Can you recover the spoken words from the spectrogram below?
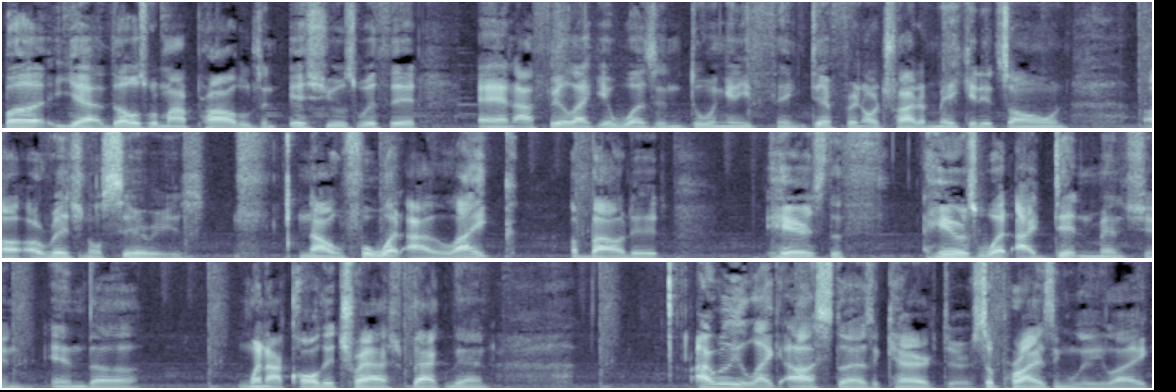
But yeah, those were my problems and issues with it, and I feel like it wasn't doing anything different or try to make it its own uh, original series. Now, for what I like about it, here's the th- here's what I didn't mention in the when I called it trash back then. I really like Asta as a character, surprisingly. Like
